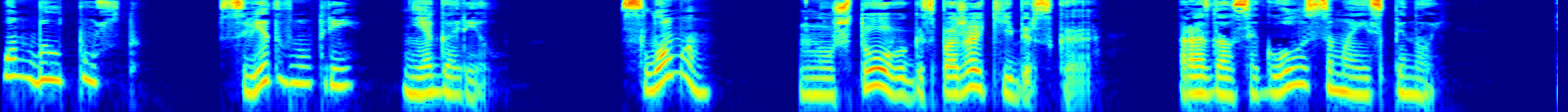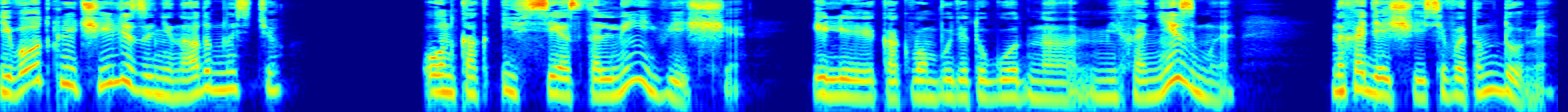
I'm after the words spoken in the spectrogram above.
Он был пуст. Свет внутри не горел. Сломан? Ну что вы, госпожа Киберская, раздался голос за моей спиной. Его отключили за ненадобностью. Он, как и все остальные вещи, или, как вам будет угодно, механизмы, находящиеся в этом доме,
